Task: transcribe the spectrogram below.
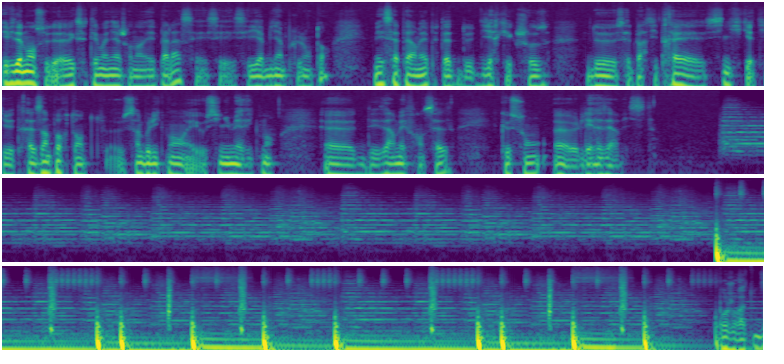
Évidemment, avec ce témoignage, on n'en est pas là, c'est il y a bien plus longtemps, mais ça permet peut-être de dire quelque chose de cette partie très significative et très importante, euh, symboliquement et aussi numériquement, euh, des armées françaises, que sont les réservistes.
